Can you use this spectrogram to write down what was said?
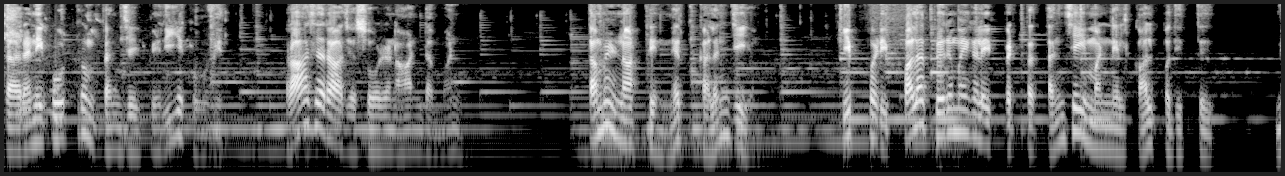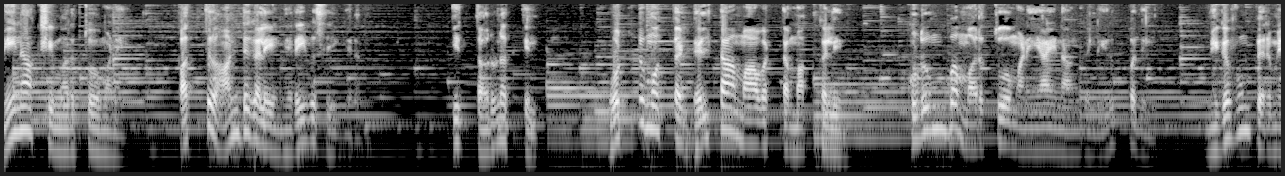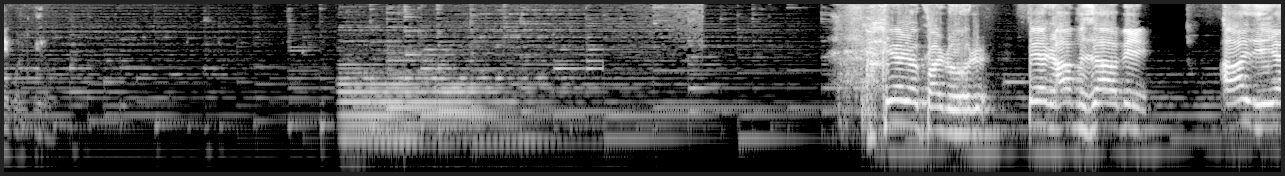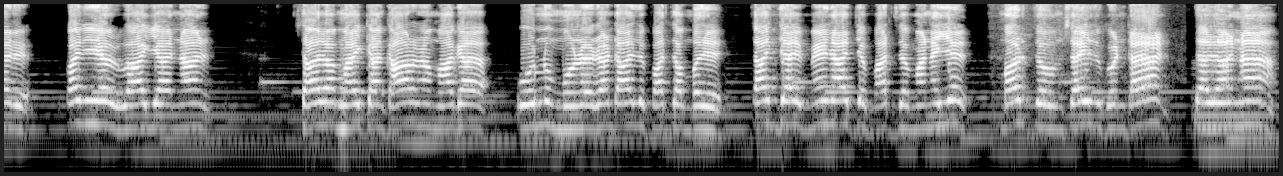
தரணி போற்றும் தஞ்சை பெரிய கோவில் ராஜராஜ சோழன் ஆண்ட மண் தமிழ்நாட்டின் நெற்களஞ்சியம். இப்படி பல பெருமைகளை பெற்ற தஞ்சை மண்ணில் கால்பதித்து மீனாட்சி மருத்துவமனை பத்து ஆண்டுகளை நிறைவு செய்கிறது. இத்தருணத்தில் ஒட்டுமொத்த டெல்டா மாவட்ட மக்களின் குடும்ப மருத்துவமனையாய் நாங்கள் இருப்பதில் மிகவும் பெருமை கொள்கிறோம். கீழப்படூர் பே ராமசாமி ஆசிரியர் பணியர் ஆகிய நான் தலைமைக்க காரணமாக ஒன்று மூணு ரெண்டாயிரத்தி பத்தொன்பது தஞ்சை மீனாட்சி மருத்துவமனையில் மருத்துவம் செய்து கொண்டேன்.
